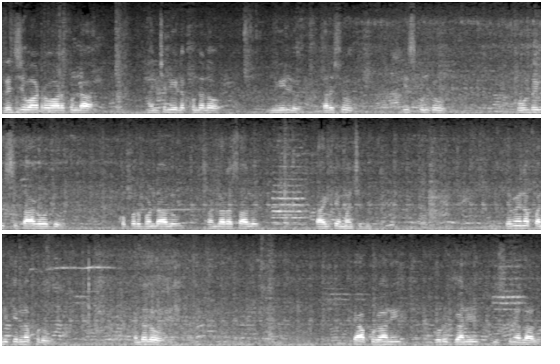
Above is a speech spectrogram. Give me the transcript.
ఫ్రిడ్జ్ వాటర్ వాడకుండా మంచినీళ్ళ కుండలో నీళ్ళు తరచు తీసుకుంటూ కూల్ డ్రింక్స్ తాగవద్దు. కొబ్బరి బొండాలు పండ్ల రసాలు తాగితే మంచిది. ఏమైనా పనికి వెళ్ళినప్పుడు ఎండలో క్యాప్ కానీ గొడుగు కానీ తీసుకుని వెళ్ళాలి.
